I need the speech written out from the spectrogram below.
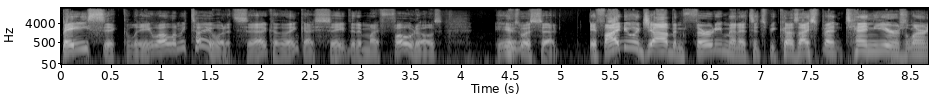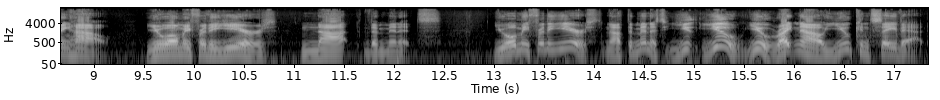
basically, well, let me tell you what it said because I think I saved it in my photos. Here's what it said If I do a job in 30 minutes, it's because I spent 10 years learning how. You owe me for the years, not the minutes. You owe me for the years, not the minutes. You, you, you, right now, you can say that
